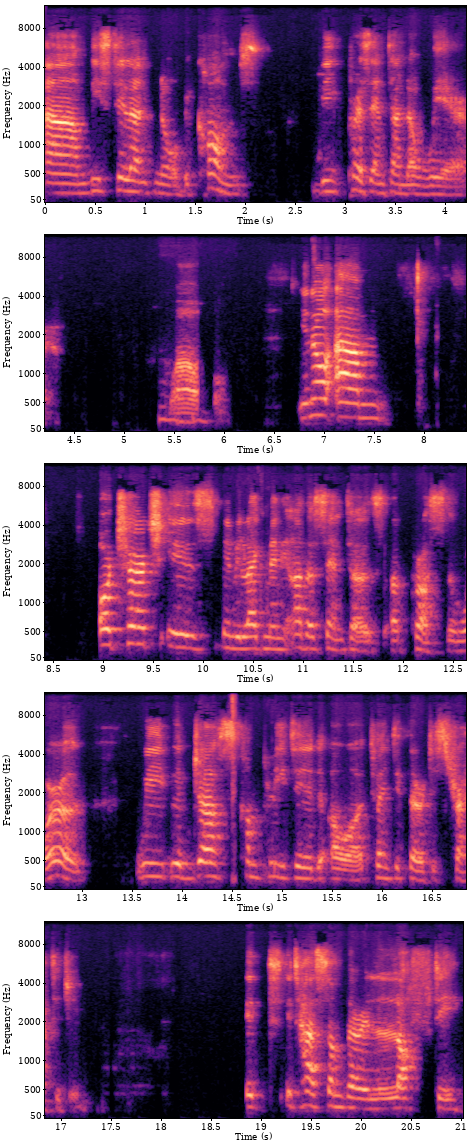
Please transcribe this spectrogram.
Um, be still and know becomes be present and aware. Wow. You know, um, our church is maybe like many other centers across the world. We, we've just completed our 2030 strategy. It, it has some very lofty,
